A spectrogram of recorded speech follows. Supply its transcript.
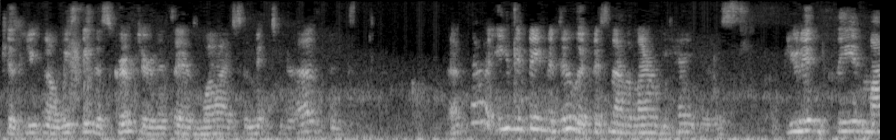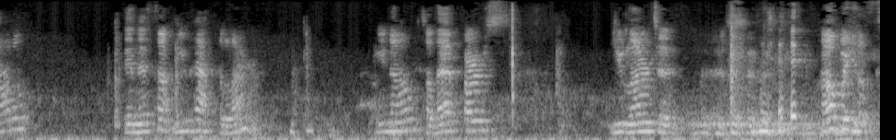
Because, you know, we see the scripture and it says, wives, submit to your husbands. That's not an easy thing to do if it's not a learned behavior. It's, if you didn't see it modeled, then it's something you have to learn. You know, so that first, you learn to humble yourself.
